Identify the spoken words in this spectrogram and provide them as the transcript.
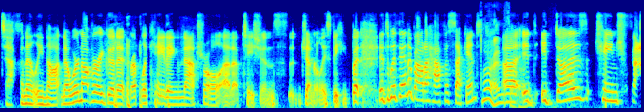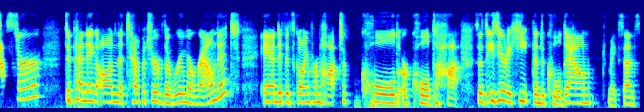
definitely not. No, we're not very good at replicating natural adaptations, generally speaking. But it's within about a half a second. All right, Uh, it it does change faster depending on the temperature of the room around it, and if it's going from hot to cold or cold to hot. So it's easier to heat than to cool down, which makes sense.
